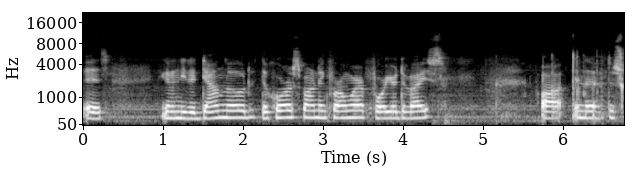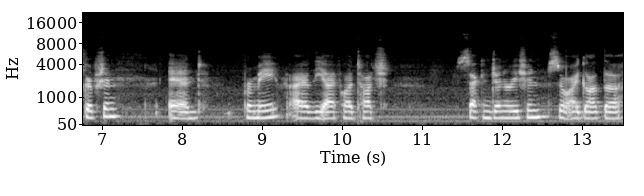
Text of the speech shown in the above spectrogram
is you're going to need to download the corresponding firmware for your device uh, in the description. And for me, I have the iPod Touch second generation, so I got the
